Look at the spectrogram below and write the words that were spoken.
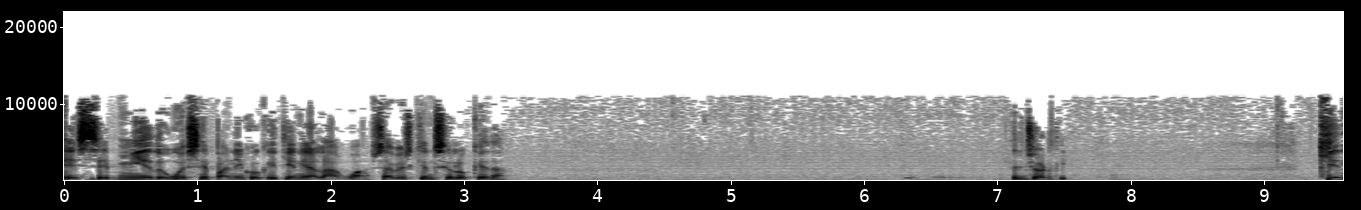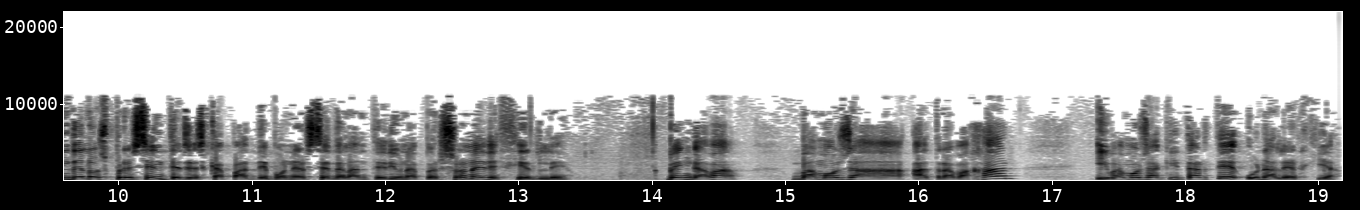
ese miedo o ese pánico que tiene al agua, ¿sabes quién se lo queda? El Jordi. ¿Quién de los presentes es capaz de ponerse delante de una persona y decirle, venga, va, vamos a, a trabajar y vamos a quitarte una alergia?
